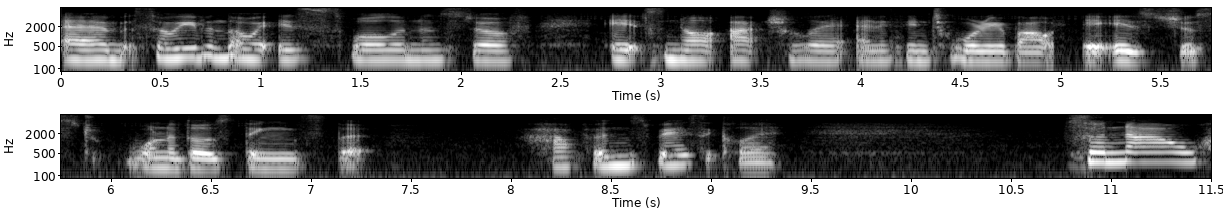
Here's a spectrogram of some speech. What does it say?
Um, so even though it is swollen and stuff, it's not actually anything to worry about. It is just one of those things that happens basically. So now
